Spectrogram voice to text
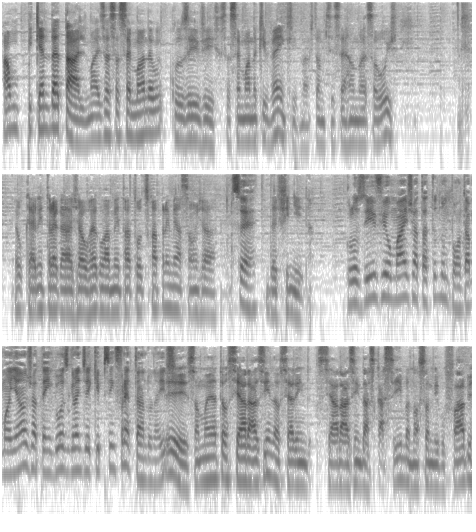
há um pequeno detalhe, mas essa semana, eu, inclusive, essa semana que vem, que nós estamos encerrando essa hoje, eu quero entregar já o regulamento a todos com a premiação já Certo. definida. Inclusive o mais já tá tudo num ponto. Amanhã já tem duas grandes equipes se enfrentando, não é isso? Isso, amanhã tem o Cearazinho, né? o Cearazinho das Cacibas, nosso amigo Fábio,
